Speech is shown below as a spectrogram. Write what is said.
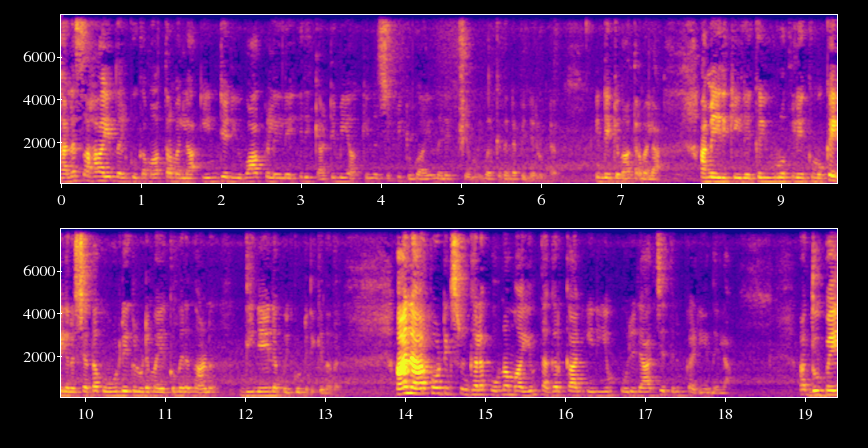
ധനസഹായം നൽകുക മാത്രമല്ല ഇന്ത്യൻ യുവാക്കളെ ലഹരിക്ക് അടിമയാക്കി നശിപ്പിക്കുക എന്ന ലക്ഷ്യം ഇവർക്ക് ഇതിന്റെ പിന്നിലുണ്ട്. ഇന്ത്യയ്ക്ക് മാത്രമല്ല അമേരിക്കയിലേക്ക് യൂറോപ്പിലേക്കും ഒക്കെ ഇങ്ങനെ ശതകോടികളുടെ മയക്കുമരുന്നാണ് ദിനേന പോയിക്കൊണ്ടിരിക്കുന്നത്. ആ നാർക്കോട്ടിക് ശൃംഖല പൂർണമായും തകർക്കാൻ ഇനിയും ഒരു രാജ്യത്തിനും കഴിയുന്നില്ല. ദുബൈ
